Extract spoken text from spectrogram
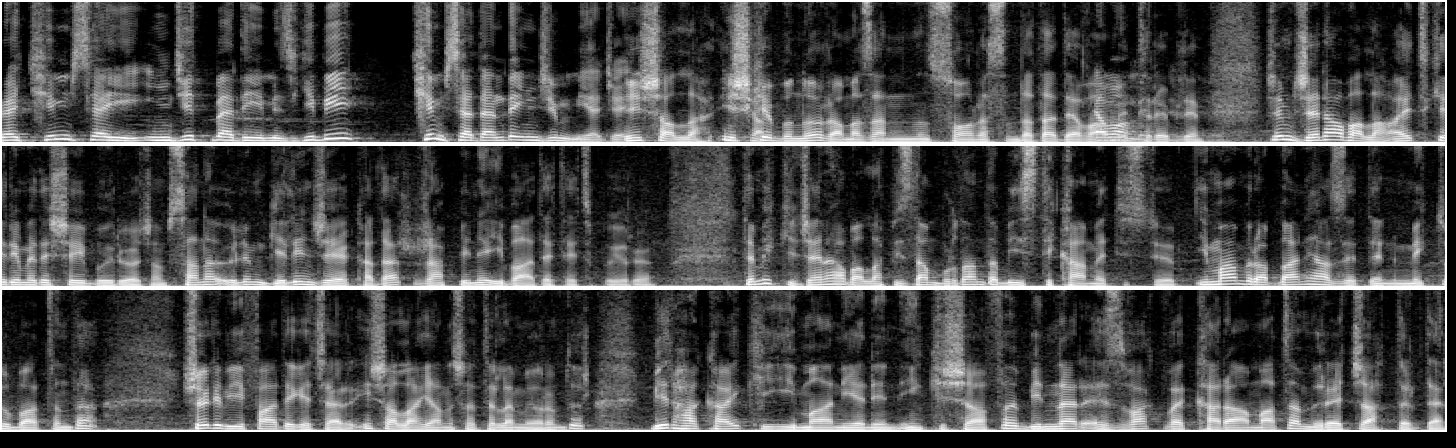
ve kimseyi incitmediğimiz gibi kimseden de incinmeyeceğiz. İnşallah. İşki İnşallah. bunu Ramazan'ın sonrasında da devam, Devam ettirebilelim. Şimdi Cenab-ı Allah ayet-i kerimede şey buyuruyor hocam. Sana ölüm gelinceye kadar Rabbine ibadet et buyuruyor. Demek ki Cenab-ı Allah bizden buradan da bir istikamet istiyor. İmam Rabbani Hazretleri'nin mektubatında şöyle bir ifade geçer. İnşallah yanlış hatırlamıyorumdur. Bir hakaiki imaniyenin inkişafı binler ezvak ve karamata müreccahtır der.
